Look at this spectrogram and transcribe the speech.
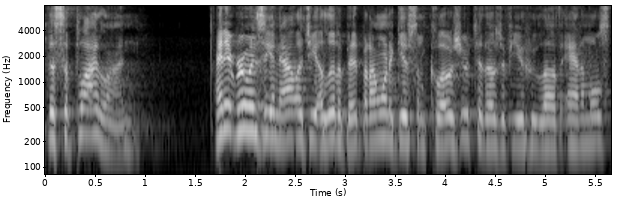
the supply line. And it ruins the analogy a little bit, but I want to give some closure to those of you who love animals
